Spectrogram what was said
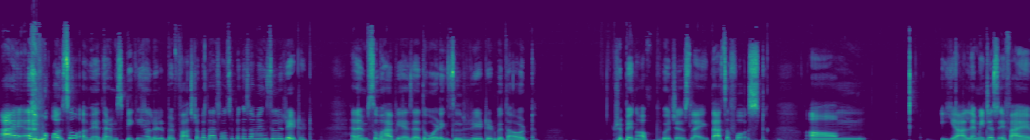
I am also aware that I'm speaking a little bit faster, but that's also because I'm exhilarated. And I'm so happy I said the word exhilarated without tripping up, which is like, that's a first. Um, yeah let me just if i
